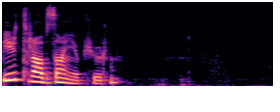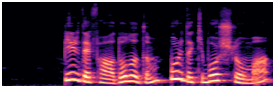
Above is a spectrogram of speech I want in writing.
Bir trabzan yapıyorum. Bir defa doladım. Buradaki boşluğuma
